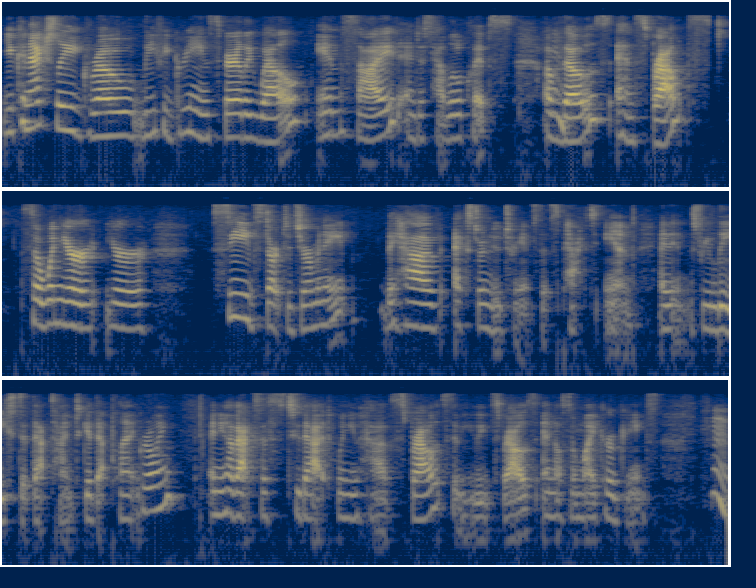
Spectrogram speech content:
You can actually grow leafy greens fairly well inside and just have little clips of mm. those and sprouts. So when your your seeds start to germinate, they have extra nutrients that's packed in and it's released at that time to get that plant growing. And you have access to that when you have sprouts, that you eat sprouts, and also microgreens. Hmm.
